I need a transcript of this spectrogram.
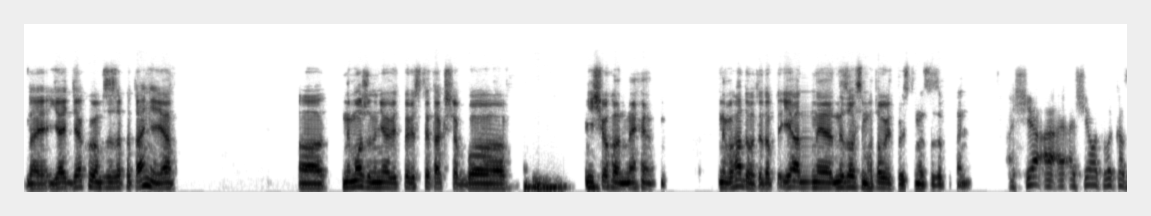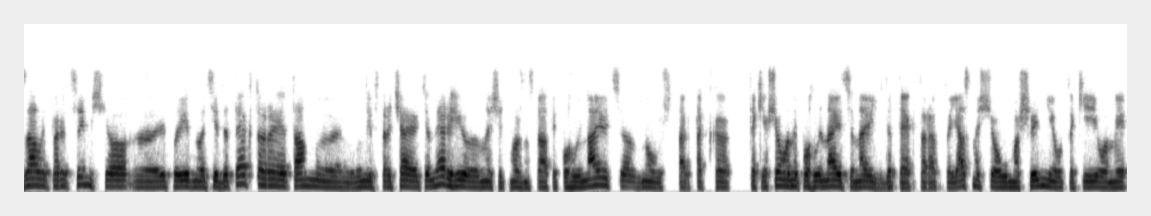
да, Я дякую вам за запитання. Я а, не можу на нього відповісти так, щоб а, нічого не не вигадувати. Тобто я не не зовсім готовий відповісти на це запитання. А ще а, а ще, от ви казали перед цим, що е, відповідно ці детектори там е, вони втрачають енергію, значить, можна сказати, поглинаються знову ж так. Так, е, так, якщо вони поглинаються навіть в детекторах, то ясно, що у машині у такі вони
